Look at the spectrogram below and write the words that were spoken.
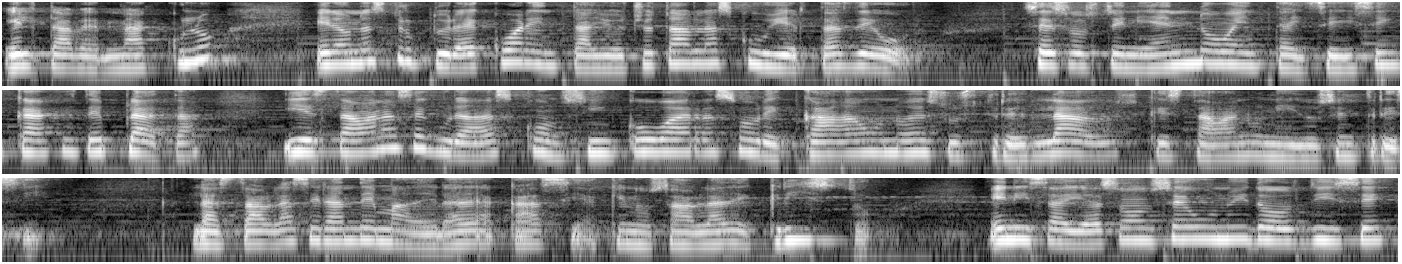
El tabernáculo era una estructura de 48 tablas cubiertas de oro. Se sostenía en 96 encajes de plata y estaban aseguradas con cinco barras sobre cada uno de sus tres lados que estaban unidos entre sí. Las tablas eran de madera de acacia, que nos habla de Cristo. En Isaías 11, 1 y 2 dice,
